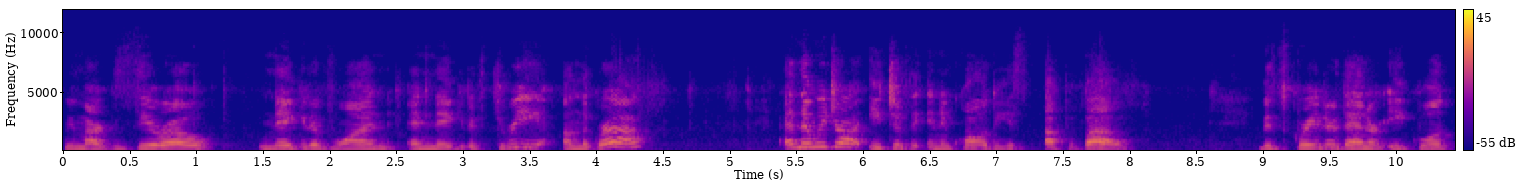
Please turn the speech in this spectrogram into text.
We mark 0, negative 1, and negative 3 on the graph, and then we draw each of the inequalities up above. If it's greater than or equal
